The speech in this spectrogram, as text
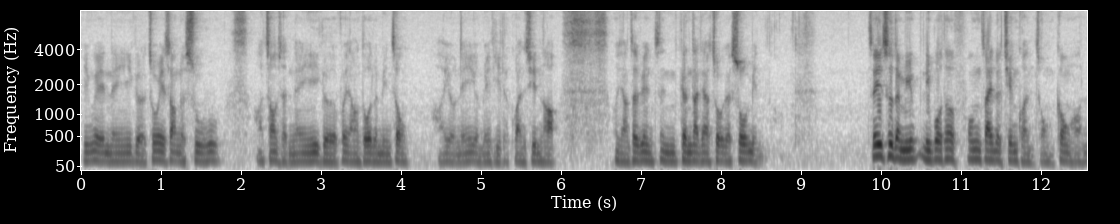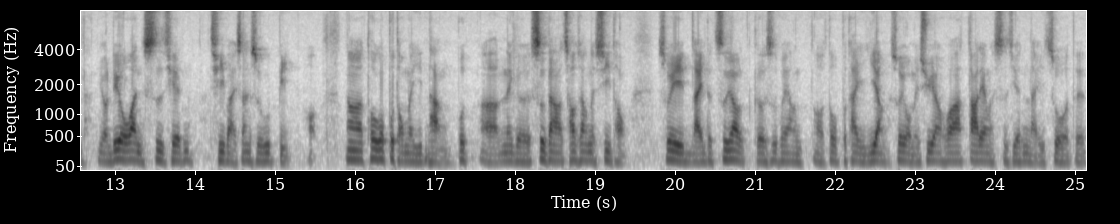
因为那一个作业上的疏忽啊，造成那一个非常多的民众还有那一个媒体的关心哈。我想这边正跟大家做个说明。这一次的尼尼伯特风灾的捐款总共哈有六万四千七百三十五笔哦。那透过不同的银行不啊那个四大超商的系统，所以来的资料格式非常哦都不太一样，所以我们需要花大量的时间来做的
